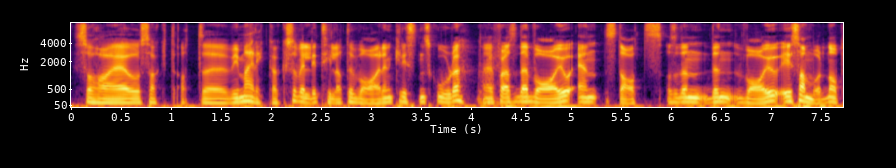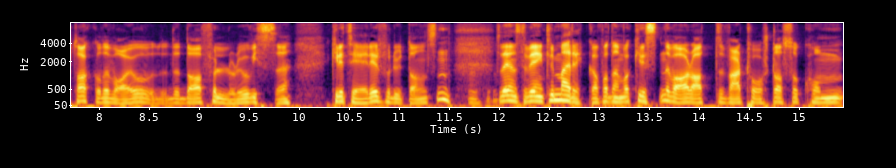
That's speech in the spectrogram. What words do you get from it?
så har jeg jo sagt at eh, vi merka ikke så veldig til at det var en kristen skole. Eh, for altså, det var jo en stats... Altså, den, den var jo i samordna opptak, og det var jo, det, da følger du jo visse kriterier for utdannelsen. Så det eneste vi egentlig merka for at den var kristen, det var da at hver torsdag så kom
